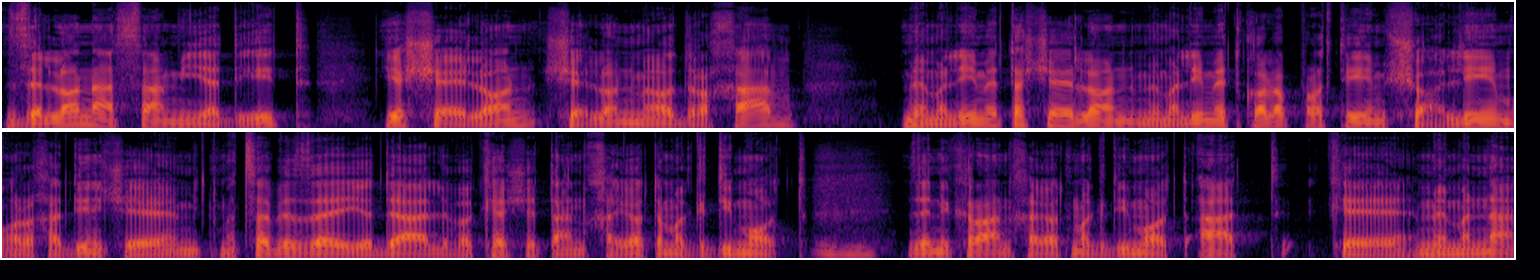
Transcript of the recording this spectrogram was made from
זה לא נעשה מיידית, יש שאלון, שאלון מאוד רחב, ממלאים את השאלון, ממלאים את כל הפרטים, שואלים, עורך הדין שמתמצא בזה יודע לבקש את ההנחיות המקדימות. Mm-hmm. זה נקרא הנחיות מקדימות. את כממנה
